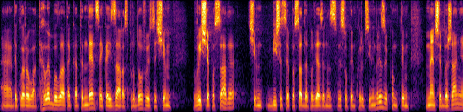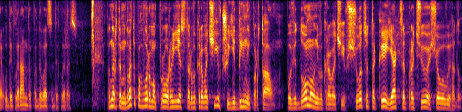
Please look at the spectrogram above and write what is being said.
е, декларувати. Але була така тенденція, яка і зараз продовжується. Чим вища посада, чим більше ця посада пов'язана з високим корупційним ризиком, тим менше бажання у декларанта подавати цю декларацію. Пане Артеме, давайте поговоримо про реєстр викривачів чи єдиний портал повідомлень викривачів. Що це таке, як це працює, що ви вигадали?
